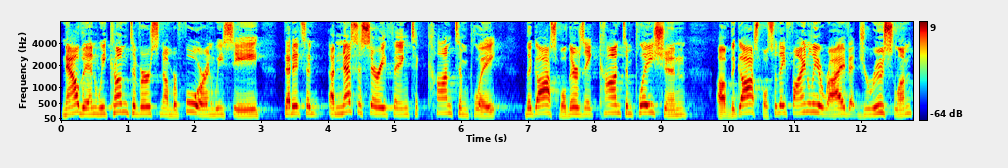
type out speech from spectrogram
Now, then, we come to verse number four and we see that it's a, a necessary thing to contemplate the gospel. There's a contemplation of the gospel. So they finally arrive at Jerusalem,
